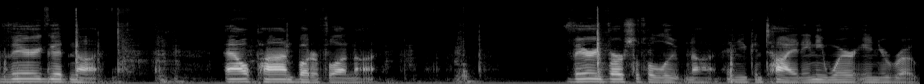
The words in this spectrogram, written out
Very good knot. Alpine butterfly knot. Very versatile loop knot, and you can tie it anywhere in your rope.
